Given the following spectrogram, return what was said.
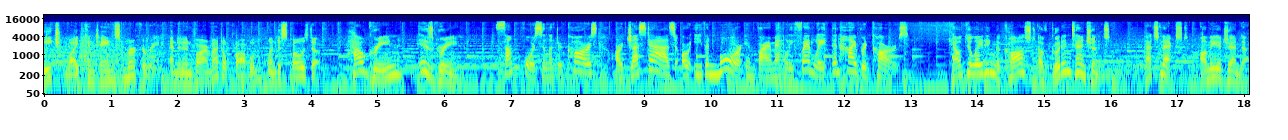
Each light contains mercury and an environmental problem when disposed of. How green is green? Some four cylinder cars are just as or even more environmentally friendly than hybrid cars. Calculating the cost of good intentions. That's next on the agenda.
